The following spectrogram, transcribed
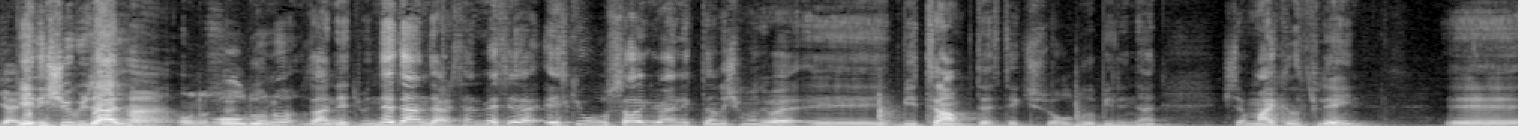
Yani- gelişi güzel Ha, onu olduğunu zannetmiyorum. Neden dersen mesela eski ulusal güvenlik danışmanı ve e, bir Trump destekçisi olduğu bilinen işte Michael Flynn e,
